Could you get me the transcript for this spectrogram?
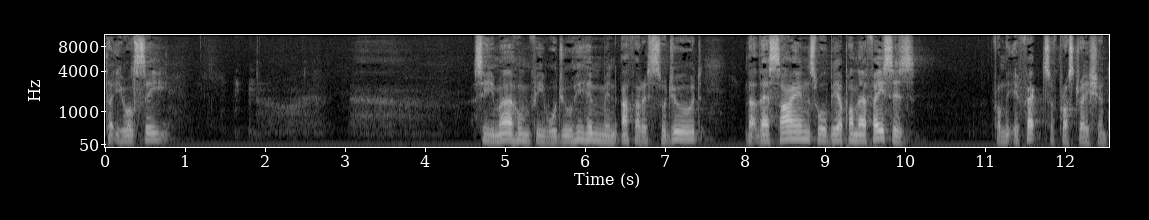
that you will see سيماهم في وجوههم من أثر السجود that their signs will be upon their faces from the effects of prostration.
